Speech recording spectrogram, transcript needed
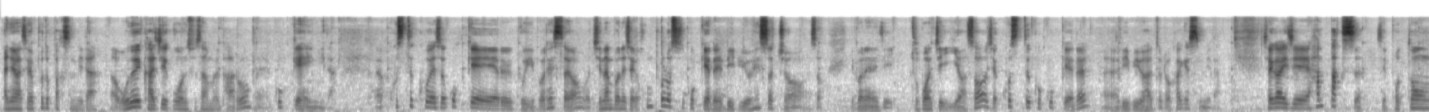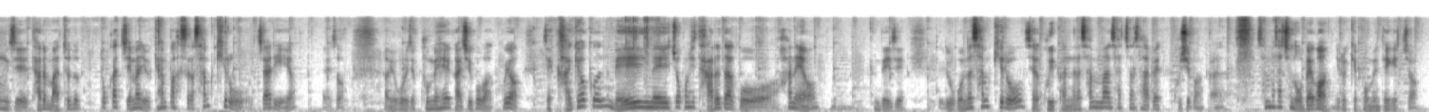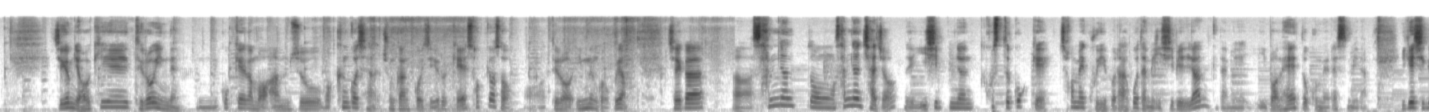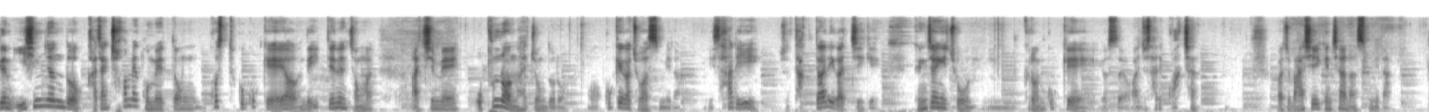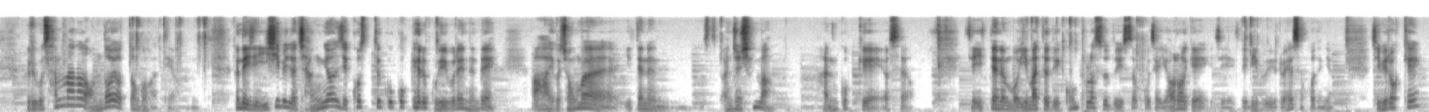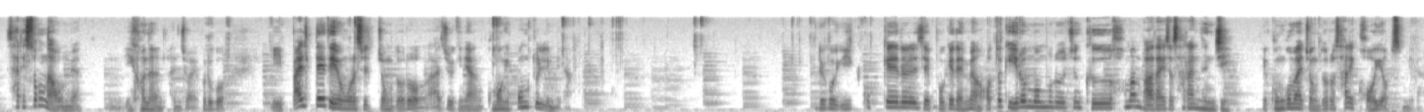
안녕하세요. 푸드박스입니다. 아, 오늘 가지고 온 수산물 바로 네, 꽃게입니다. 어, 코스트코에서 꽃게를 구입을 했어요. 뭐 지난번에 제가 홈플러스 꽃게를 리뷰했었죠. 그래서 이번에는 이제 두 번째 이어서 이제 코스트코 꽃게를 어, 리뷰하도록 하겠습니다. 제가 이제 한 박스 이제 보통 이제 다른 마트도 똑같지만 이렇게 한 박스가 3kg 짜리예요. 그래서 아, 요걸 이제 구매해 가지고 왔고요. 이제 가격은 매일매일 조금씩 다르다고 하네요. 음, 근데 이제 요거는 3kg 제가 구입한 데는 34,490원 그러니까 34,500원 이렇게 보면 되겠죠. 지금 여기에 들어있는 음, 꽃게가 뭐 암수 뭐 큰거 중간 거 이제 이렇게 섞여서 어, 들어있는 거고요. 제가 어, 3년 동 3년 차죠. 20년 코스트코 꽃게 처음에 구입을 하고 그 다음에 21년 그 다음에 이번 해에 또 구매를 했습니다. 이게 지금 20년도 가장 처음에 구매했던 코스트코 꽃게예요. 근데 이때는 정말 아침에 오픈런 할 정도로 어, 꽃게가 좋았습니다. 이 살이 닭다리 같이 이게 굉장히 좋은 음, 그런 꽃게였어요. 아주 살이 꽉 찬. 아주 맛이 괜찮았습니다. 그리고 3만원 언더였던 것 같아요. 음. 근데 이제 21년 작년 이제 코스트코 꽃게를 구입을 했는데 아 이거 정말 이때는 완전 실망한 꽃게였어요. 이제 이때는 뭐 이마트도 있고 홈플러스도 있었고 제가 여러 개 이제 리뷰를 했었거든요. 지금 이렇게 살이 쏙 나오면 음, 이거는 안 좋아요. 그리고 이 빨대 대용으로 쓸 정도로 아주 그냥 구멍이 뻥 뚫립니다. 그리고 이 꽃게를 이제 보게 되면 어떻게 이런 몸으로 좀 그 험한 바다에서 살았는지 궁금할 정도로 살이 거의 없습니다.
